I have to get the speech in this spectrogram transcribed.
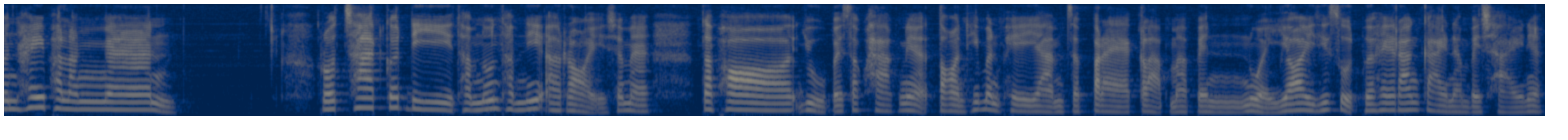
มันให้พลังงาน รสชาติก็ดีทำนู่นทำนี่อร่อยใช่ไหมแต่พออยู่ไปสักพักเนี่ยตอนที่มันพยายามจะแปลกลับมาเป็นหน่วยย่อยที่สุดเพื่อให้ร่างกายนำไปใช้เนี่ย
